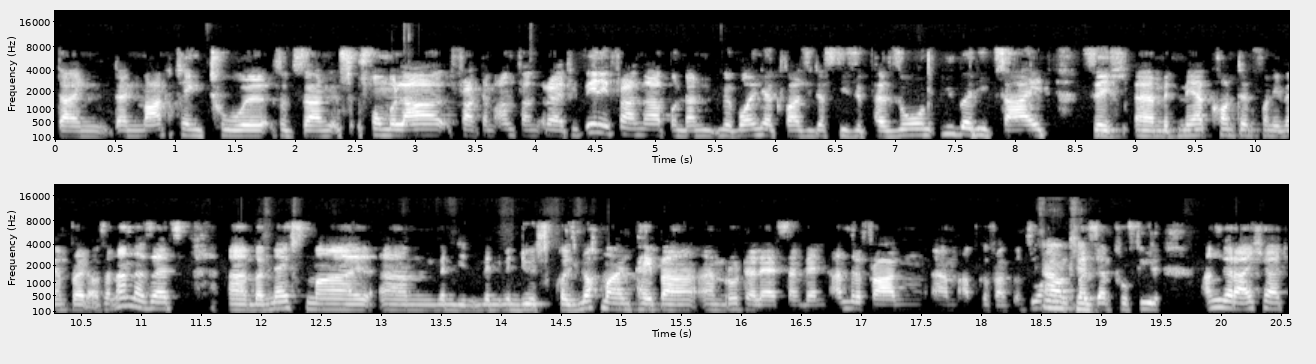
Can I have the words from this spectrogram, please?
dein, dein Marketing-Tool sozusagen, das Formular fragt am Anfang relativ wenig Fragen ab und dann, wir wollen ja quasi, dass diese Person über die Zeit sich äh, mit mehr Content von Eventbrite auseinandersetzt. Ähm, beim nächsten Mal, ähm, wenn, die, wenn, wenn du jetzt quasi nochmal ein Paper ähm, runterlädst, dann werden andere Fragen ähm, abgefragt und so ah, okay. haben wir quasi dein Profil angereichert.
